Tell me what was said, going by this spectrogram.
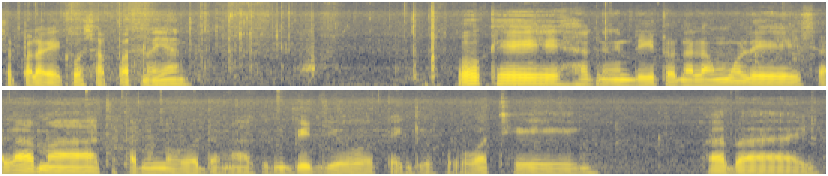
sa palagay ko sapat na yan Okay, hanggang dito na lang muli. Salamat sa panonood ng aking video. Thank you for watching. Bye-bye.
